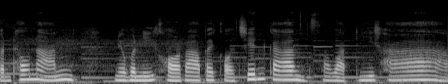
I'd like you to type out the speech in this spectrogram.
กันเท่านั้น ในวันนี้ขอลาไปก่อนเช่นกัน สวัสดีค่ะ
